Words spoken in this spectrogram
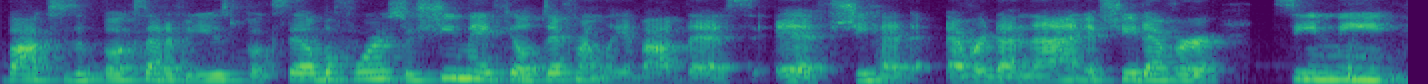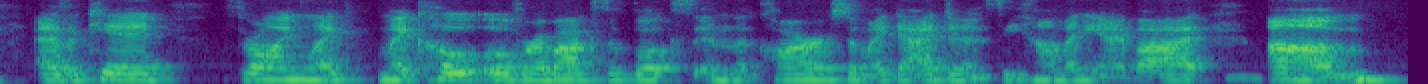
boxes of books out of a used book sale before, so she may feel differently about this if she had ever done that. If she'd ever seen me as a kid throwing like my coat over a box of books in the car so my dad didn't see how many I bought. Um,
